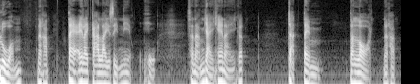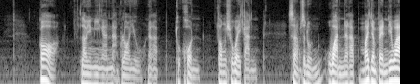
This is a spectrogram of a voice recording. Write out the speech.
หลวมๆนะครับ แต่ไอรายการไลซินนี่โอ้โหสนามใหญ่แค่ไหนก็จัดเต็มตลอดนะครับ ก็เรายังมีงานหนักรออยู่นะครับ ทุกคนต้องช่วยกันสนับสนุนวันนะครับ ไม่จำเป็นที่ว่า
